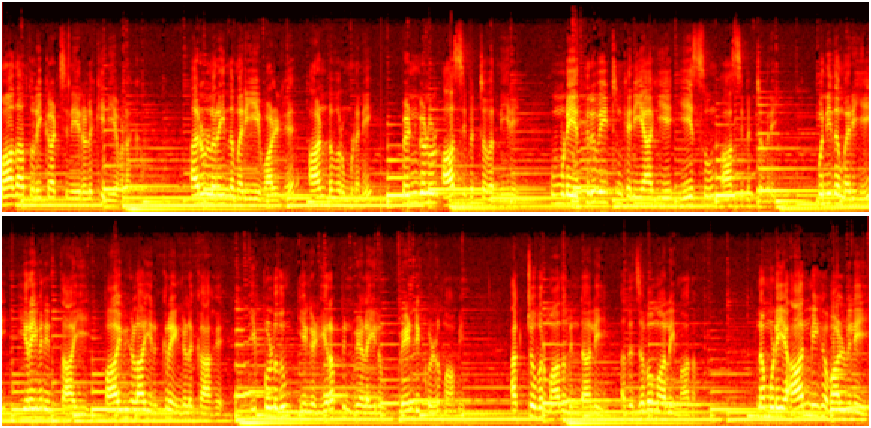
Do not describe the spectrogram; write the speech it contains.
மாதா தொலைக்காட்சி நேரலுக்கு இனிய வணக்கம். அருள் நிறைந்த மரியே வாழ்க. ஆண்டவர் உடனே பெண்களுள் ஆசி பெற்றவர் நீரே. உம்முடைய திருவயிற்றின் கனியாகிய இயேசுவும் ஆசி பெற்றவரே. புனித மரியே இறைவனின் தாயே பாவிகளாய் இருக்கிற எங்களுக்காக இப்பொழுதும் எங்கள் இறப்பின் வேளையிலும் வேண்டிக் கொள்ளும் ஆமீன். அக்டோபர் மாதம் என்றாலே அது ஜெபமாலை மாதம். நம்முடைய ஆன்மீக வாழ்விலே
